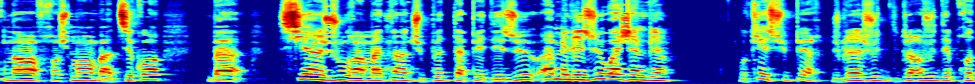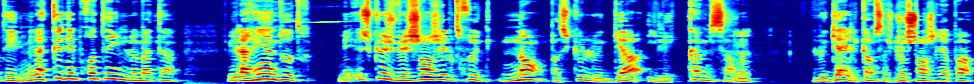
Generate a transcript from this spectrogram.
non, franchement, bah, tu sais quoi? Bah, Si un jour, un matin, tu peux te taper des œufs, ah, mais les œufs, ouais, j'aime bien. Ok, super, je lui, ajoute, je lui rajoute des protéines. Mais il a que des protéines le matin. Il a rien d'autre. Mais est-ce que je vais changer le truc? Non, parce que le gars, il est comme ça. Mm. Le gars, il est comme ça, je le changerai pas.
